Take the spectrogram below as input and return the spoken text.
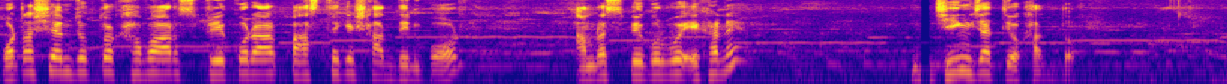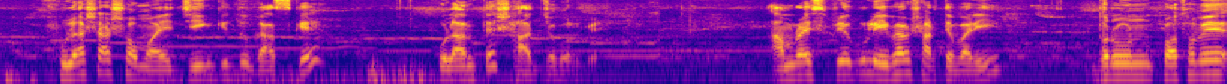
পটাশিয়ামযুক্ত খাবার স্প্রে করার পাঁচ থেকে সাত দিন পর আমরা স্প্রে করব এখানে জিঙ্ক জাতীয় খাদ্য। ফুল আসার সময় জিঙ্ক কিন্তু গাছকে ফুল আনতে সাহায্য করবে। আমরা স্প্রেগুলো এইভাবে সারতে পারি। ধরুন, প্রথমে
